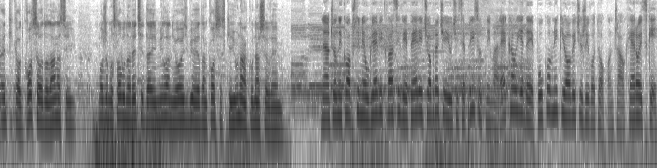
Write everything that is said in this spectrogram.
etika od Kosova do danas i možemo slobodno reći da je Milan Jović bio jedan kosovski junak u naše vreme. Načelnik opštine Ugljevik Vasilije Perić, obraćajući se prisutnima, rekao je da je pukovnik Jović život okončao herojski,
